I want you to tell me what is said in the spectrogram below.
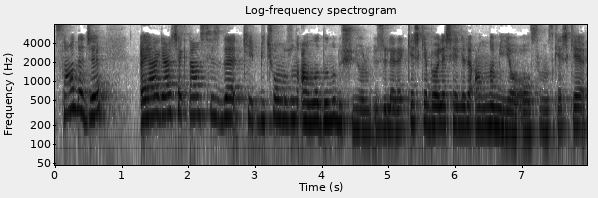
Sadece eğer gerçekten siz de ki birçoğunuzun anladığını düşünüyorum üzülerek. Keşke böyle şeyleri anlamıyor olsanız. Keşke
